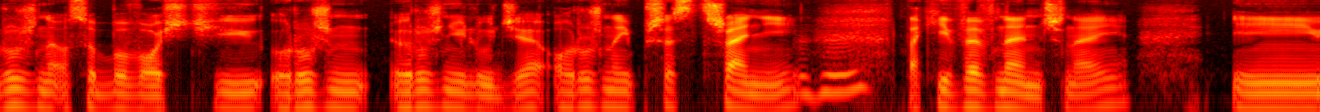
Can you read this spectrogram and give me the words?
różne osobowości, różn, różni ludzie o różnej przestrzeni, Mhm. takiej wewnętrznej i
